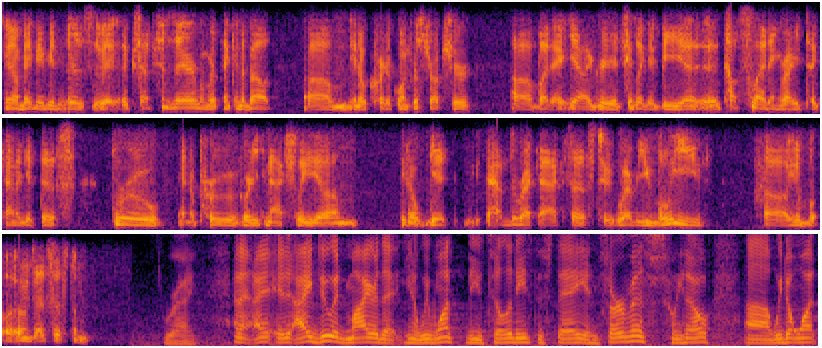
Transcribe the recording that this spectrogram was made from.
you know, maybe, maybe there's exceptions there when we're thinking about, um, you know, critical infrastructure. Uh, but uh, yeah, I agree. It seems like it'd be a, a tough sledding, right, to kind of get this through and approved where you can actually, um, you know, get, have direct access to whoever you believe, uh, you know, owns that system. Right. And I, I, do admire that, you know, we want the utilities to stay in service, you know. Uh, we don't want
